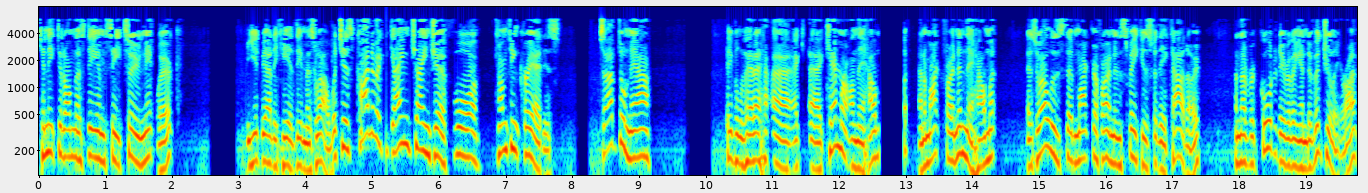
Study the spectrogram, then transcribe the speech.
connected on this DMC2 network, you'd be able to hear them as well, which is kind of a game changer for content creators. So up till now, people have had a, a, a camera on their helmet and a microphone in their helmet, as well as the microphone and speakers for their Cardo, and they've recorded everything individually, right?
